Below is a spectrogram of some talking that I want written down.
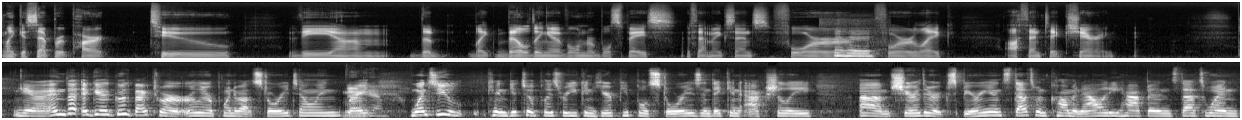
like a separate part to the um the like building a vulnerable space if that makes sense for for like authentic sharing Yeah, and that again it goes back to our earlier point about storytelling, Yeah. right? Yeah. Once you can get to a place where you can hear people's stories and they can actually um, share their experience, that's when commonality happens. That's when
